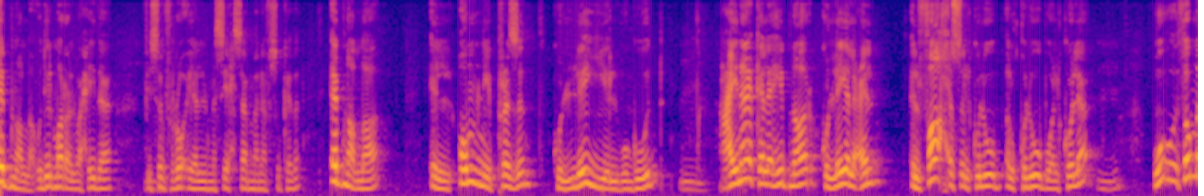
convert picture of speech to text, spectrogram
ابن الله. ودي المرة الوحيدة في سفر اللي المسيح سمى نفسه كده. ابن الله الامني بريزنت كلي الوجود. عيناك لهيب نار كلي العلم الفاحص القلوب القلوب والكلى. ثم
